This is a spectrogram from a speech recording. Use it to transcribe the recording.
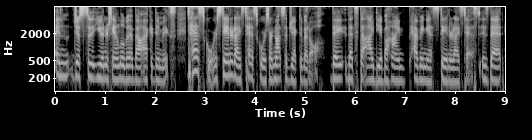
and just so that you understand a little bit about academics, test scores, standardized test scores are not subjective at all. They, that's the idea behind having a standardized test is that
